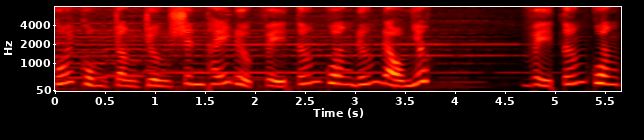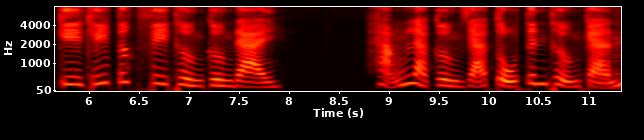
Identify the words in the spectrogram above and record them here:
Cuối cùng Trần Trường Sinh thấy được vị tướng quân đứng đầu nhất. Vị tướng quân kia khí tức phi thường cường đại. Hẳn là cường giả tụ tinh thượng cảnh.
